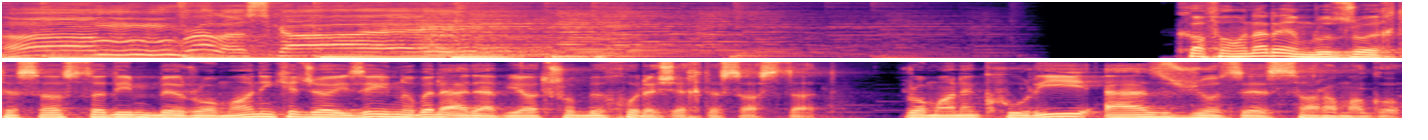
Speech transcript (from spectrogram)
umbrella sky کافه هنر امروز رو اختصاص دادیم به رومانی که جایزه نوبل ادبیات رو به خودش اختصاص داد. رمان کوری از جوزه ساراماگو.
